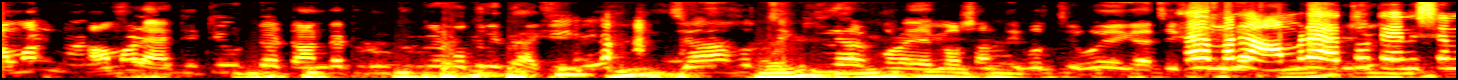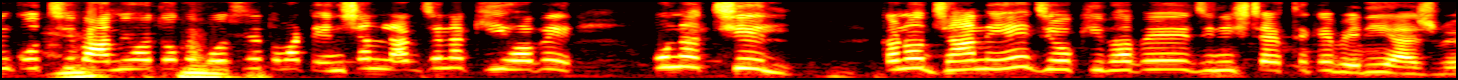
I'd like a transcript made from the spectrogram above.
আমার আমার অ্যাটিটিউডটা ডান্ডা টুডুমের মতনই থাকে। যা হচ্ছে কি আর করা যাবে? অশান্তি হচ্ছে হয়ে গেছে হ্যাঁ মানে আমরা এত টেনশন করছি বা আমি হয়তো ওকে বলছি তোমার টেনশন লাগছে না কি হবে? ও না চিল কারণ ও জানে যে ও কীভাবে জিনিসটা থেকে বেরিয়ে আসবে।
